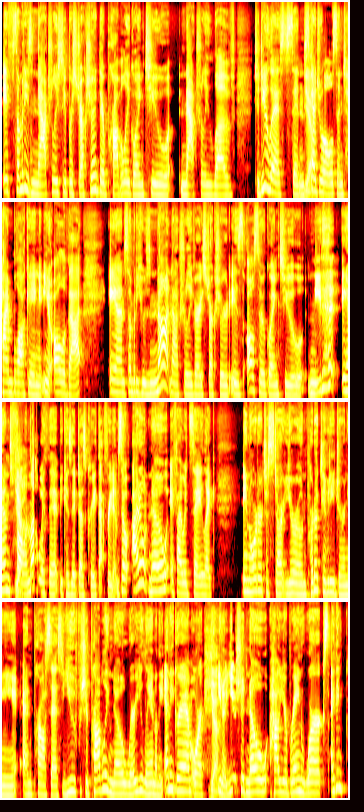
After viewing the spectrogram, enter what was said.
if somebody's naturally super structured, they're probably going to naturally love to do lists and yeah. schedules and time blocking and you know all of that. And somebody who's not naturally very structured is also going to need it and fall yeah. in love with it because it does create that freedom. So I don't know if I would say like in order to start your own productivity journey and process, you should probably know where you land on the Enneagram or yeah. you know, you should know how your brain works. I think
